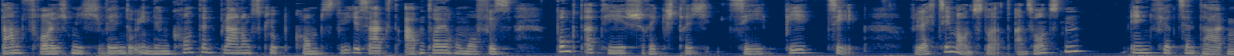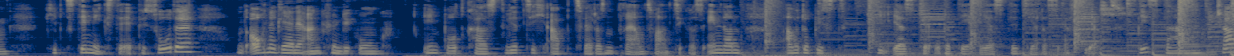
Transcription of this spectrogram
dann freue ich mich, wenn du in den Content Planungsclub kommst. Wie gesagt, Abenteuer Homeoffice www.at-cpc. Vielleicht sehen wir uns dort. Ansonsten in 14 Tagen gibt's die nächste Episode und auch eine kleine Ankündigung. Im Podcast wird sich ab 2023 was ändern, aber du bist die Erste oder der Erste, der das erfährt. Bis dann. Ciao.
